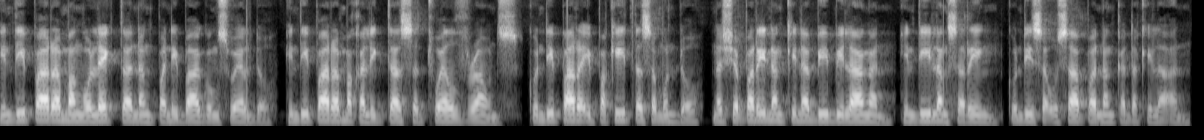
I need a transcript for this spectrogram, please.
hindi para mangolekta ng panibagong sweldo, hindi para makaligtas sa 12 rounds, kundi para ipakita sa mundo na siya pa rin ang kinabibilangan, hindi lang sa ring, kundi sa usapan ng kadakilaan.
